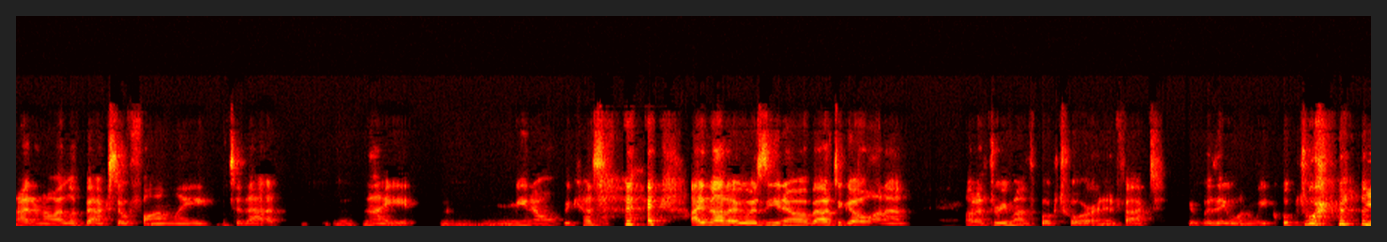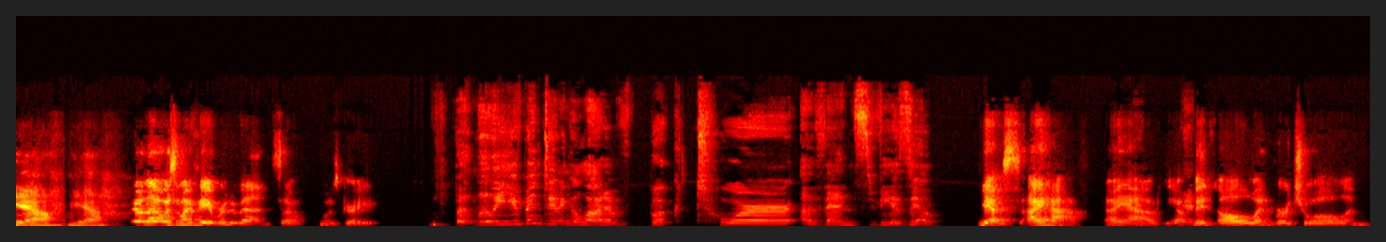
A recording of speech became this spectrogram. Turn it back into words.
I don't know, I look back so fondly to that night, you know, because I thought I was, you know, about to go on a, on a three month book tour. And in fact, it was a one week book tour. yeah. Yeah. So that was my favorite event. So it was great. But Lily, you've been doing a lot of book tour events via Zoom. Yes, I have. I have. Yeah. It all went virtual and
